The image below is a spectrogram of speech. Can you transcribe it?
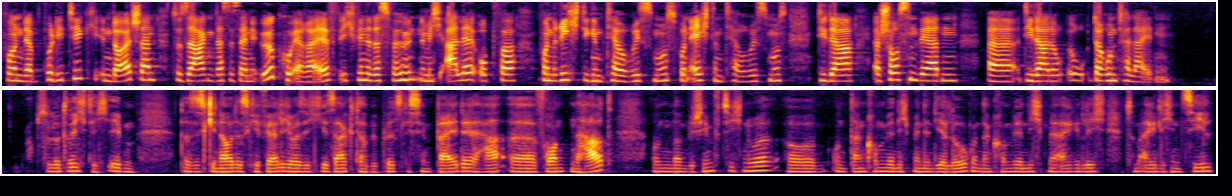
von der Politik in Deutschland zu sagen, das ist eine Öko-RAF. Ich finde, das verhöhnt nämlich alle Opfer von richtigem Terrorismus, von echtem Terrorismus, die da erschossen werden, äh, die da darunter leiden. Absolut richtig, eben. Das ist genau das Gefährliche, was ich gesagt habe. Plötzlich sind beide äh, Fronten hart und man beschimpft sich nur äh, und dann kommen wir nicht mehr in den Dialog und dann kommen wir nicht mehr eigentlich zum eigentlichen Ziel,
